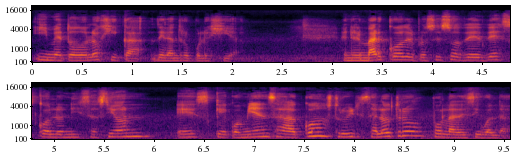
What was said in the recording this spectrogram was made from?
y metodológica de la antropología. En el marco del proceso de descolonización es que comienza a construirse al otro por la desigualdad.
